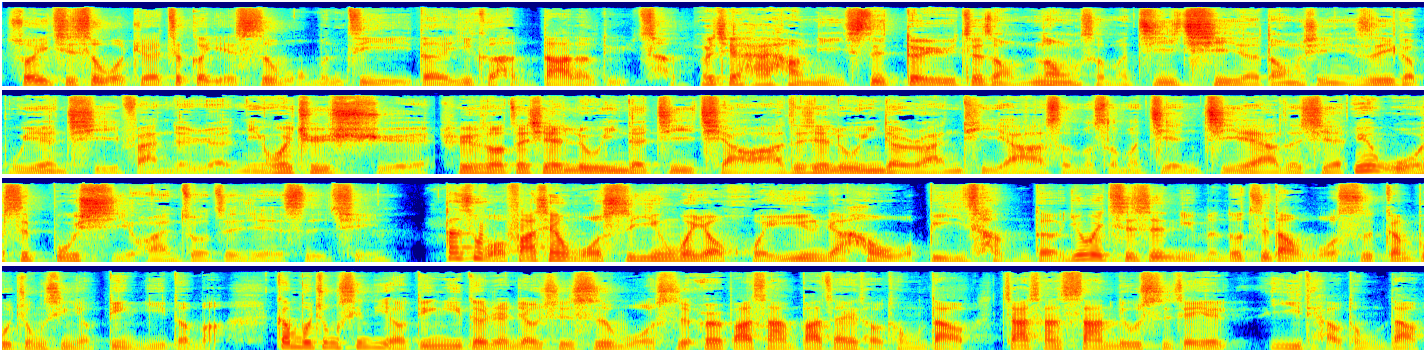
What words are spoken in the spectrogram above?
所以其实我觉得这个也是我们自己的一个很大的旅程。而且还好，你是对于这种弄什么机器的东西，你是一个不厌其烦的人，你会去学，比如说这些录音的技巧啊，这些录音的软体啊，什么什么剪接啊这些，因为我是不喜欢做这件事情。但是我发现我是因为有回音，然后我必成的。因为其实你们都知道我是根部中心有定义的嘛，根部中心有定义的人，尤其是我是二八三八这一条通道，加上三六十这一条通道。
